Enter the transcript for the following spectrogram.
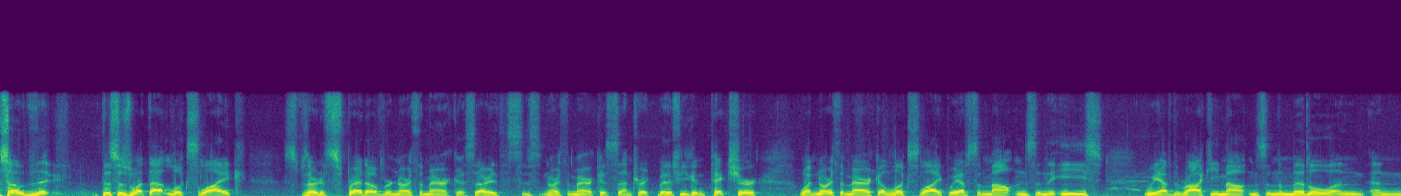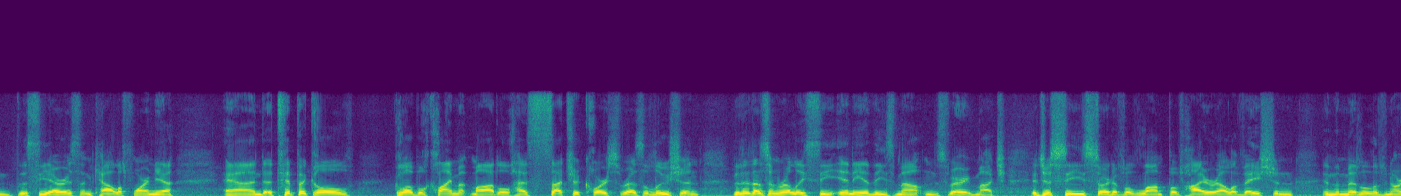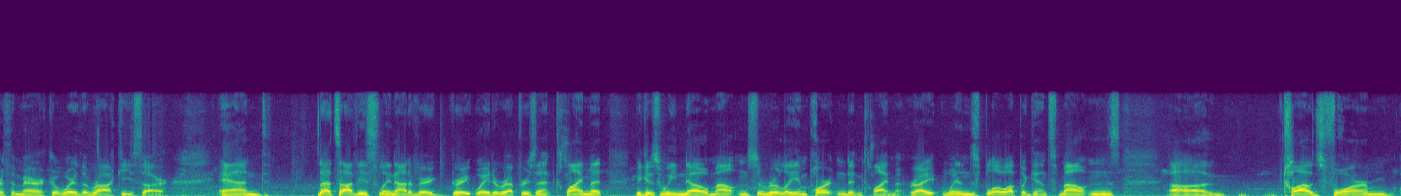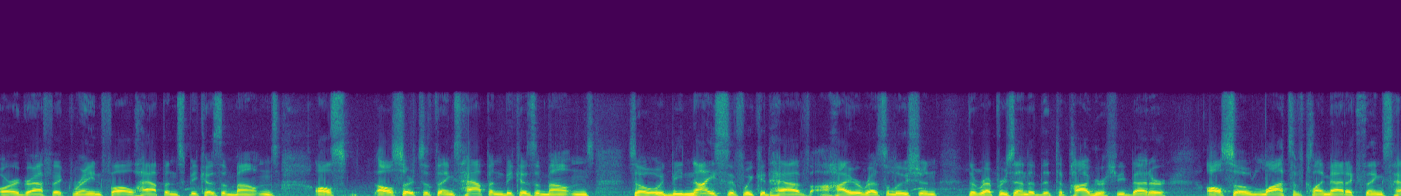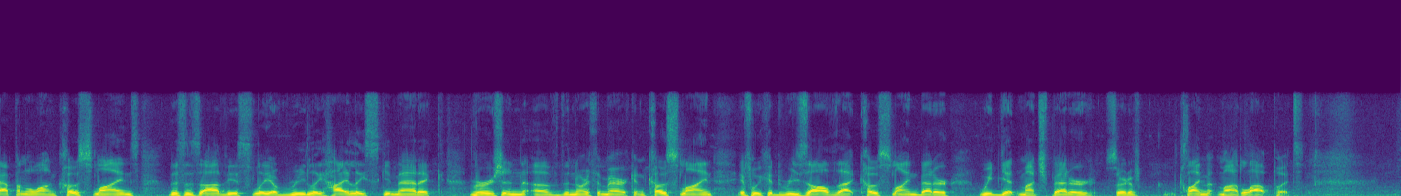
so this is what that looks like sort of spread over North America. Sorry, this is North America centric, but if you can picture what North America looks like, we have some mountains in the east, we have the Rocky Mountains in the middle and, and the Sierras in California, and a typical global climate model has such a coarse resolution that it doesn't really see any of these mountains very much. It just sees sort of a lump of higher elevation in the middle of North America where the Rockies are. And that's obviously not a very great way to represent climate because we know mountains are really important in climate, right? Winds blow up against mountains, uh, clouds form, orographic rainfall happens because of mountains. All, all sorts of things happen because of mountains. So it would be nice if we could have a higher resolution that represented the topography better. Also, lots of climatic things happen along coastlines. This is obviously a really highly schematic version of the North American coastline. If we could resolve that coastline better, we'd get much better sort of climate model outputs.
